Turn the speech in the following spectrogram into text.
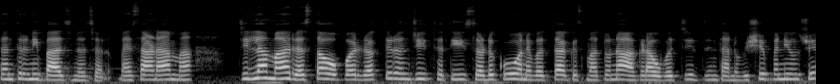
તંત્રની બાજ નજર. મહેસાણામાં જિલ્લામાં રસ્તાઓ પર રક્તરંજિત થતી સડકો અને વધતા અકસ્માતોના આંકડાઓ વચ્ચે ચિંતાનો વિષય બન્યો છે.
